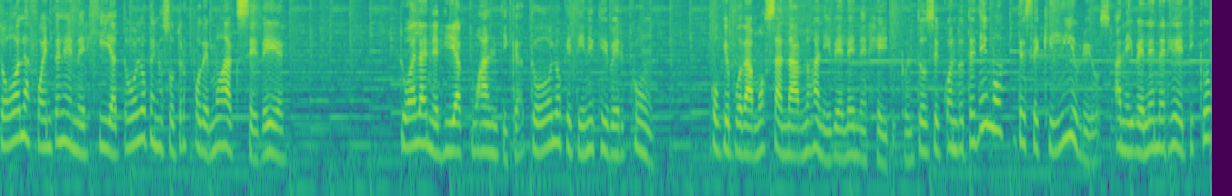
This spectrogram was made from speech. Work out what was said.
todas las fuentes de energía, todo lo que nosotros podemos acceder, toda la energía cuántica, todo lo que tiene que ver con, con que podamos sanarnos a nivel energético. Entonces, cuando tenemos desequilibrios a nivel energético,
